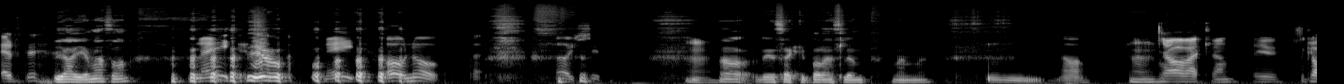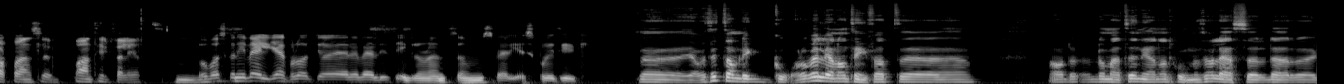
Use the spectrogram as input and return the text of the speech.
Elfte? Jajamensan. Nej. jo. Nej. Oh no. Oh shit. Ja, det är säkert bara en slump. Men... Mm, ja. Mm, ja, verkligen. Det är ju såklart bara en slump, bara en tillfällighet. Mm. Och vad ska ni välja? Förlåt, jag är väldigt ignorant som Sveriges politik. Eh, Jag vet inte om det går att välja någonting för att eh, ja, de- här tidningarna, nationen som jag läser, där eh,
